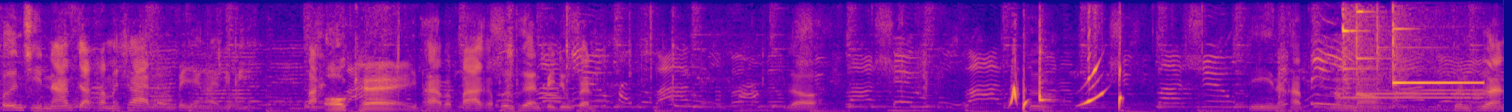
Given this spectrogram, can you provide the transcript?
ปืนฉีดน้ำจากธรรมชาติเหรอมันเป็นยังไงเบบีไป Okay. พาป๊าป๊ากับเพื่อนๆไปดูกันเหรอนี่นะครับน้องๆ เพื่อน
